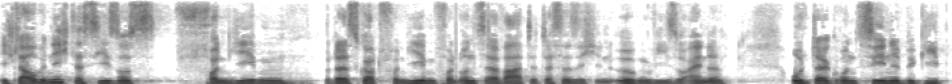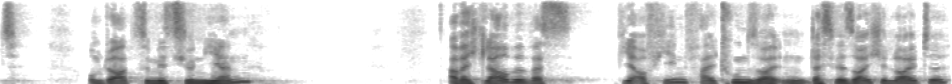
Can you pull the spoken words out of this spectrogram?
Ich glaube nicht, dass Jesus von jedem oder dass Gott von jedem von uns erwartet, dass er sich in irgendwie so eine Untergrundszene begibt, um dort zu missionieren. Aber ich glaube, was wir auf jeden Fall tun sollten, dass wir solche Leute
